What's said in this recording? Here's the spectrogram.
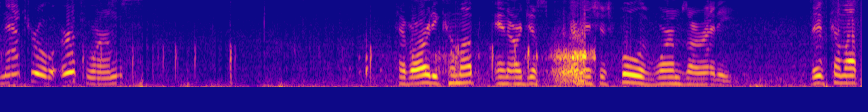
natural earthworms have already come up and are just, mean, it's just full of worms already. They've come up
